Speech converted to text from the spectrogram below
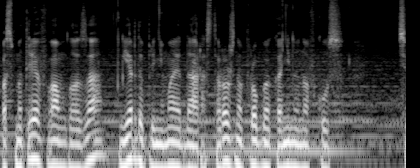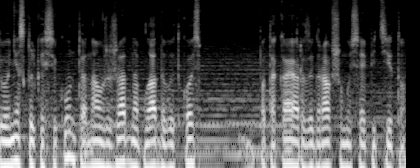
Посмотрев вам в глаза, Герда принимает дар, осторожно пробуя конину на вкус. Всего несколько секунд, и она уже жадно обгладывает кость, потакая разыгравшемуся аппетиту.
